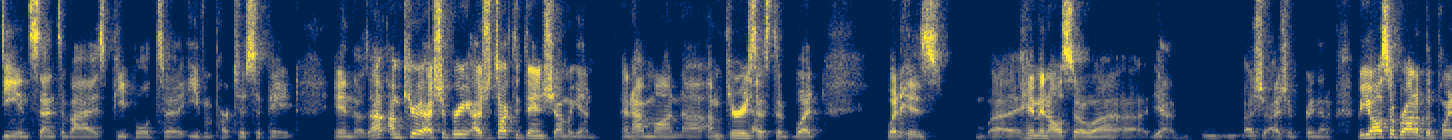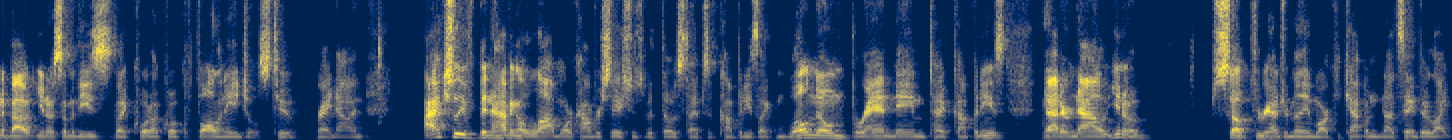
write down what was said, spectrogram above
de-incentivize people to even participate in those I, am curious i should bring i should talk to dan shum again and have him on uh, i'm curious yeah. as to what what his uh, him and also uh yeah I should I should bring that up. But you also brought up the point about you know some of these like quote unquote fallen angels too right now, and I actually have been having a lot more conversations with those types of companies, like well-known brand name type companies that are now you know sub 300 million market cap. I'm not saying they're like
